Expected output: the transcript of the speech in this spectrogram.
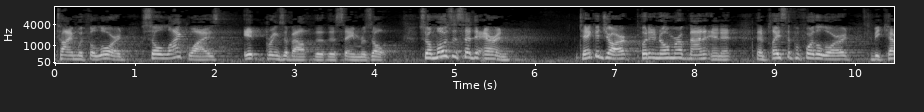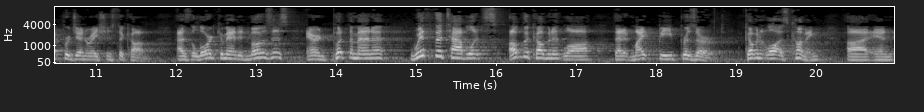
time with the Lord, so likewise it brings about the, the same result. So Moses said to Aaron, Take a jar, put an omer of manna in it, then place it before the Lord to be kept for generations to come. As the Lord commanded Moses, Aaron put the manna with the tablets of the covenant law that it might be preserved. The covenant law is coming, uh, and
